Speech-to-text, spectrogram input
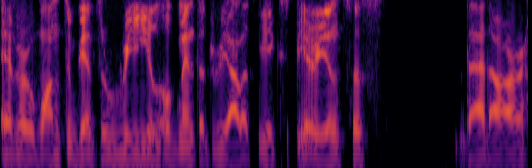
ever want to get real augmented reality experiences that are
